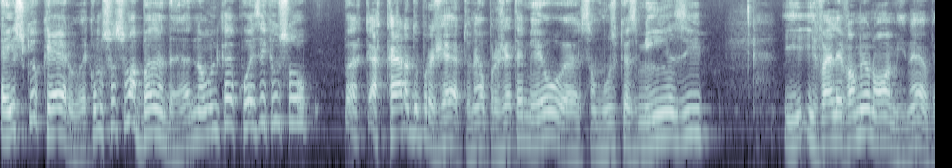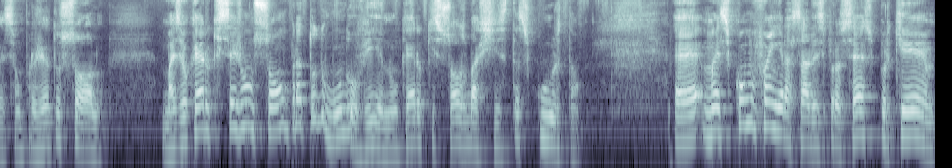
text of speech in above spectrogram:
é isso que eu quero. É como se fosse uma banda. A única coisa é que eu sou a cara do projeto, né? O projeto é meu, é, são músicas minhas e, e, e, vai levar o meu nome, né? Vai ser um projeto solo. Mas eu quero que seja um som para todo mundo ouvir, não quero que só os baixistas curtam. É, mas como foi engraçado esse processo, porque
